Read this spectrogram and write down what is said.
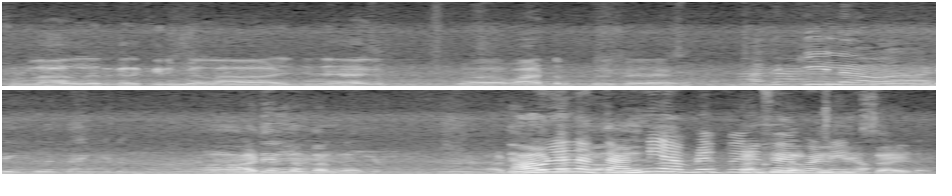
ஃபுல்லா அதுல இருக்கிற கிருமி எல்லாம் அழிச்சிட்டு வாட்டர் பியூரிஃபை ஆகும் அது கீழே அடியில தங்கிடுமா? அடியில தங்காது. அவ்வளோதான் தண்ணி அப்படியே purify பண்ணிடும் மிக்ஸ் ஆயிடும்.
